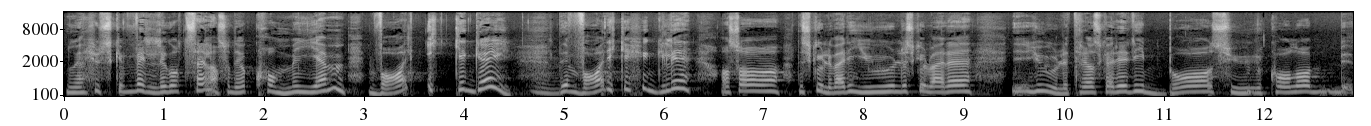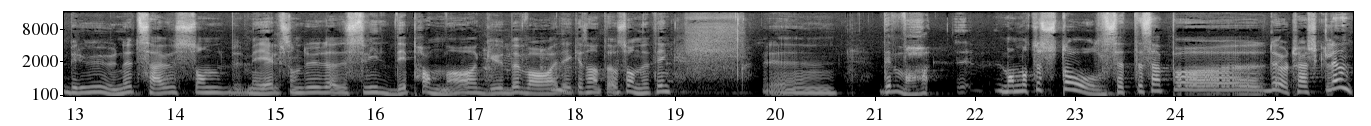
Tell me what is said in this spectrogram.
Noe jeg husker veldig godt selv. altså Det å komme hjem var ikke gøy. Mm. Det var ikke hyggelig. Altså, det skulle være jul, det skulle være juletre, det skulle være ribbe og surkål og brunet saus, sånn mel som du svidde i panna, gud bevare, ikke sant, og sånne ting. Eh, det var man måtte stålsette seg på dørterskelen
